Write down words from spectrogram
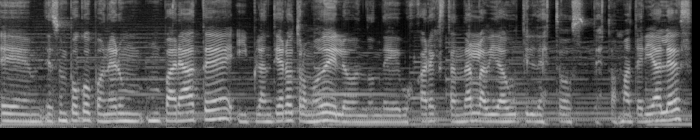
Eh, es un poco poner un, parate y plantear otro modelo en donde buscar extender la vida útil de estos, de estos materiales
